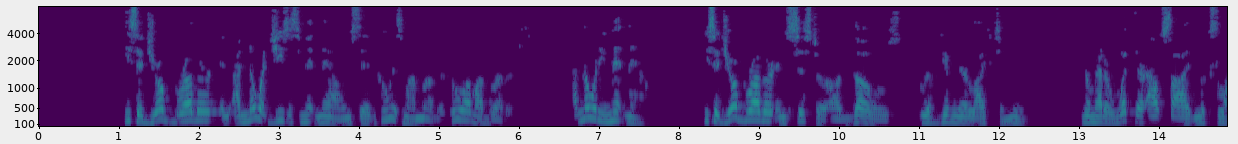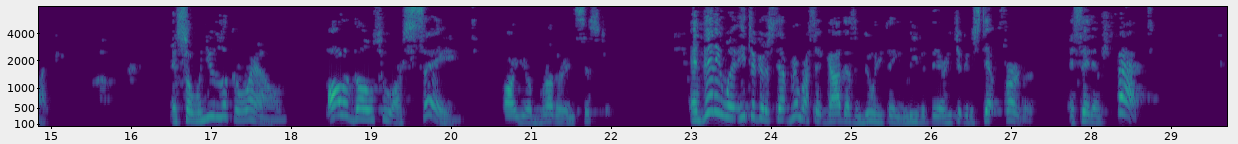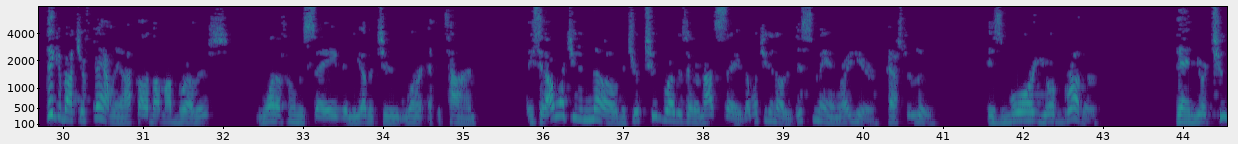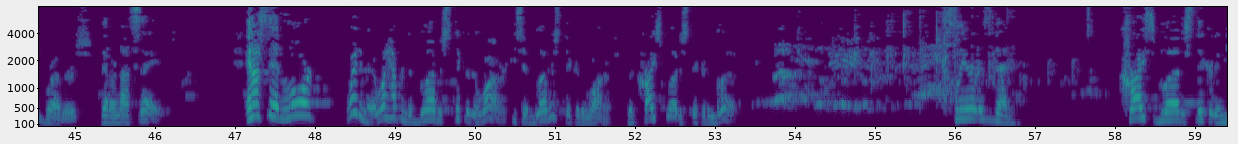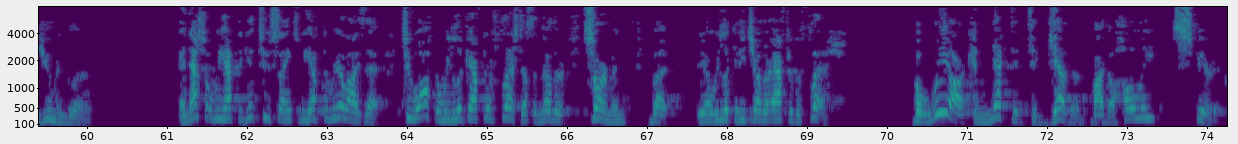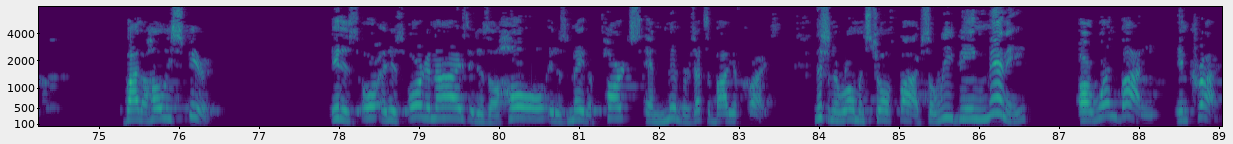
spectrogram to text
He said, Your brother, and I know what Jesus meant now when he said, Who is my mother? Who are my brothers? I know what he meant now. He said, Your brother and sister are those who have given their life to me, no matter what their outside looks like. And so when you look around, all of those who are saved are your brother and sister. And then he went, he took it a step. Remember, I said God doesn't do anything and leave it there. He took it a step further and said, in fact, Think about your family. And I thought about my brothers, one of whom is saved and the other two weren't at the time. And he said, I want you to know that your two brothers that are not saved, I want you to know that this man right here, Pastor Lou, is more your brother than your two brothers that are not saved. And I said, Lord, wait a minute, what happened to blood is thicker than water? He said, blood is thicker than water, but Christ's blood is thicker than blood. Clear as day. Christ's blood is thicker than human blood. And that's what we have to get to, saints. We have to realize that. Too often we look after the flesh. That's another sermon, but you know, we look at each other after the flesh. But we are connected together by the Holy Spirit. By the Holy Spirit. It is, or, it is organized. It is a whole. It is made of parts and members. That's the body of Christ. Listen to Romans 12, 5. So we being many are one body in Christ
